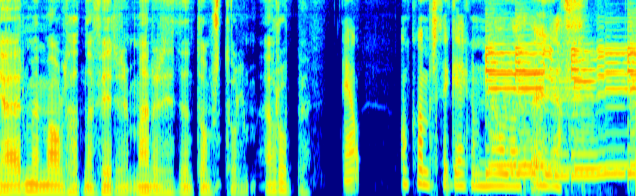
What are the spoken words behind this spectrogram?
já, er með mál þarna fyrir mannréttin domstól Evrópu. Já, og komst ekki ekki um nálar augað.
